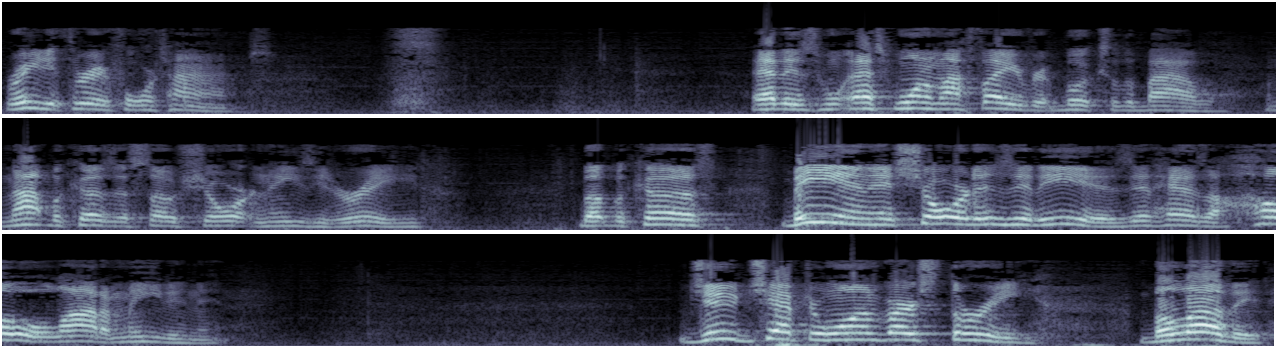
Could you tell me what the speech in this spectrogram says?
Read it three or four times. That is, that's one of my favorite books of the Bible. Not because it's so short and easy to read, but because being as short as it is, it has a whole lot of meat in it. Jude chapter 1 verse 3. Beloved,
